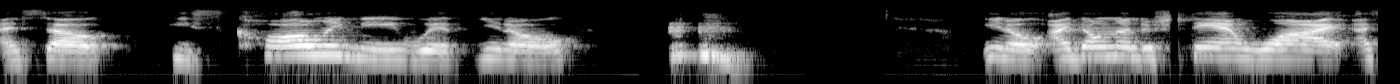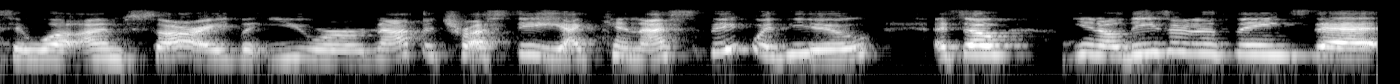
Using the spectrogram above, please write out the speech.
And so he's calling me with, you know, you know, I don't understand why. I said, well, I'm sorry, but you are not the trustee. I cannot speak with you. And so, you know, these are the things that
